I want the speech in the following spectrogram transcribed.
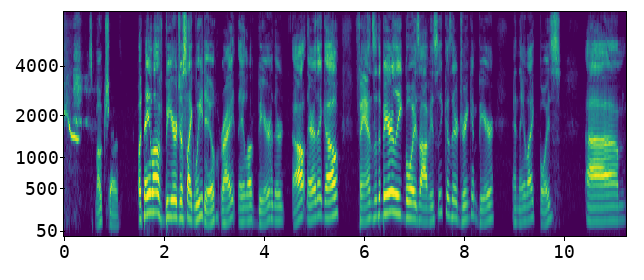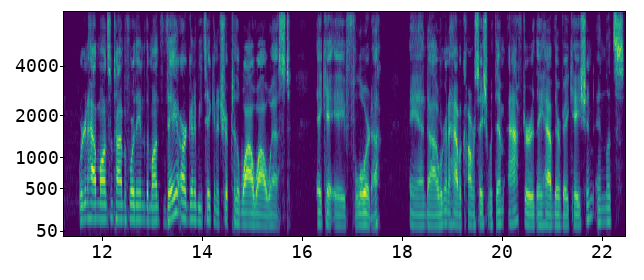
smoke shows. But they love beer just like we do, right? They love beer. They're oh, there they go. Fans of the beer league boys, obviously, because they're drinking beer and they like boys. Um, we're gonna have them on sometime before the end of the month. They are gonna be taking a trip to the Wild Wild West, aka Florida, and uh, we're gonna have a conversation with them after they have their vacation, and let's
